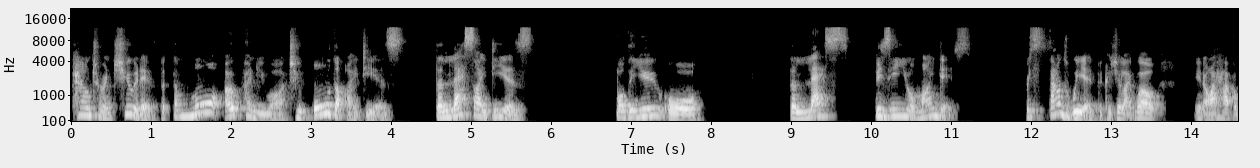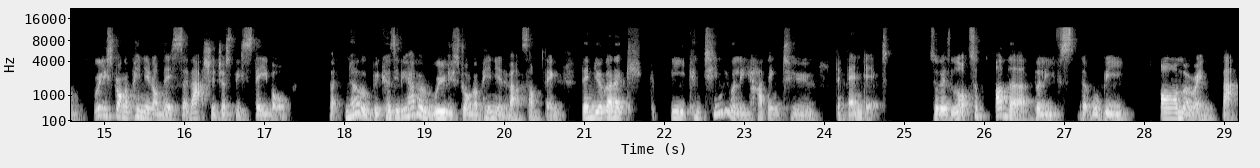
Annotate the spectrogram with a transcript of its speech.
counterintuitive, but the more open you are to all the ideas, the less ideas bother you or the less busy your mind is. Which sounds weird because you're like, well, you know, I have a really strong opinion on this, so that should just be stable. But no, because if you have a really strong opinion about something, then you're going to be continually having to defend it. So there's lots of other beliefs that will be armoring that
